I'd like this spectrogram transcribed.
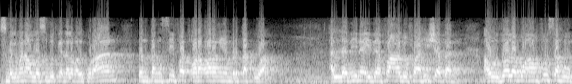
Sebagaimana Allah sebutkan dalam Al-Qur'an tentang sifat orang-orang yang bertakwa. Alladzina idza fa'alu fahishatan dzalamu anfusahum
